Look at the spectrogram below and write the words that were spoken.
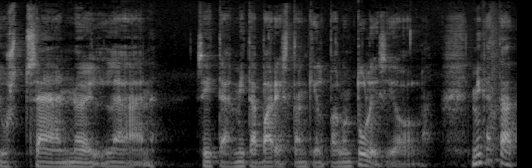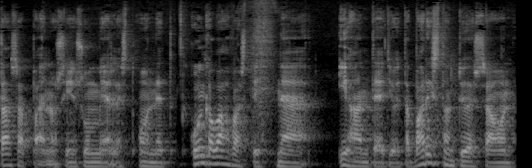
just säännöillään sitä, mitä baristan kilpailun tulisi olla. Mikä tämä tasapaino siinä sun mielestä on, että kuinka vahvasti nämä ihanteet, joita baristan työssä on,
